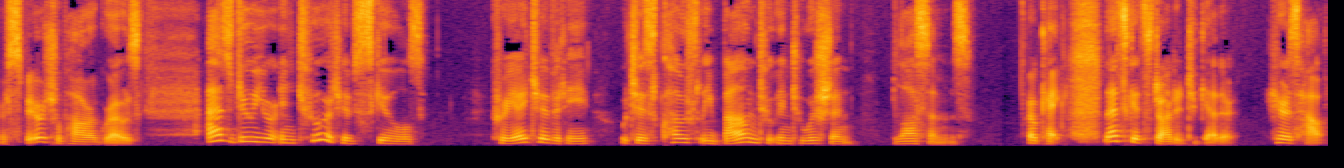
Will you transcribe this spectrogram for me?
Your spiritual power grows, as do your intuitive skills. Creativity, which is closely bound to intuition, blossoms. Okay, let's get started together. Here's how.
